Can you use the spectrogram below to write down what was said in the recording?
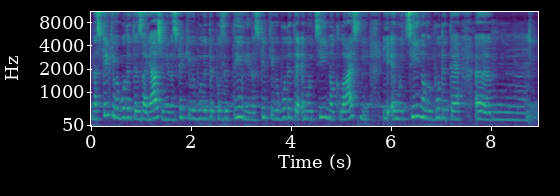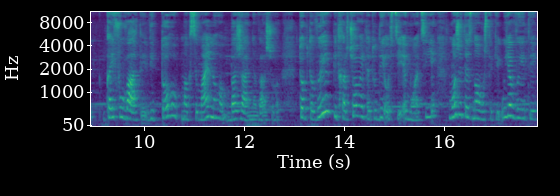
наскільки ви будете заряжені, наскільки ви будете позитивні, наскільки ви будете емоційно класні і емоційно ви будете ем, кайфувати від того максимального бажання вашого. Тобто ви підхарчовуєте туди ось ці емоції, можете знову ж таки уявити,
